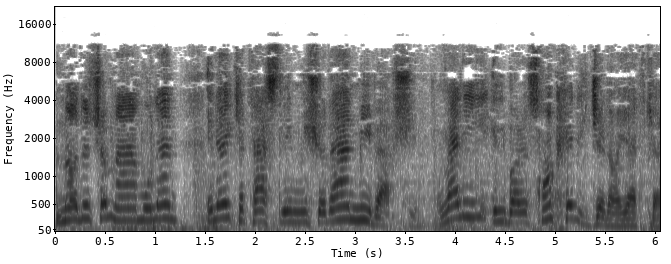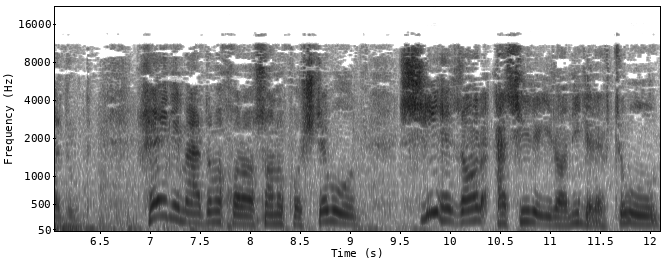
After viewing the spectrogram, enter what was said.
نادرشاه معمولا اینایی که تسلیم می شدن می بخشید ولی ایلبارس خان خیلی جنایت کرده بود. خیلی مردم خراسان رو کشته بود. سی هزار اسیر ایرانی گرفته بود.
